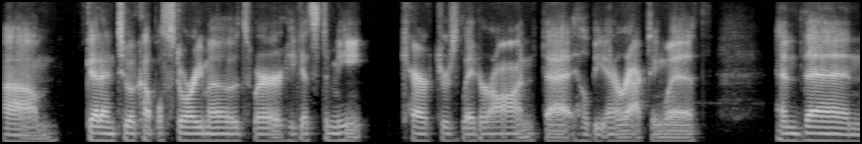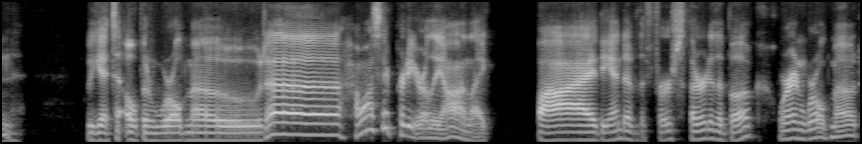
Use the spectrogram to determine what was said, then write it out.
Um, get into a couple story modes where he gets to meet characters later on that he'll be interacting with. And then we get to open world mode. Uh, I want to say pretty early on, like by the end of the first third of the book, we're in world mode.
